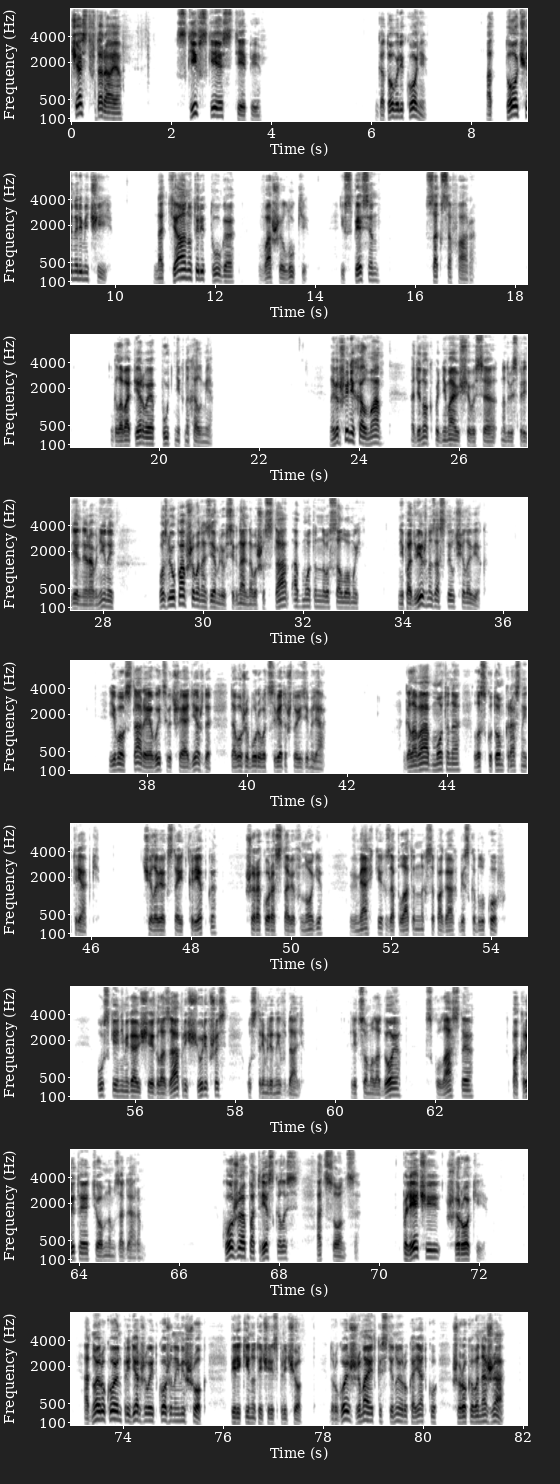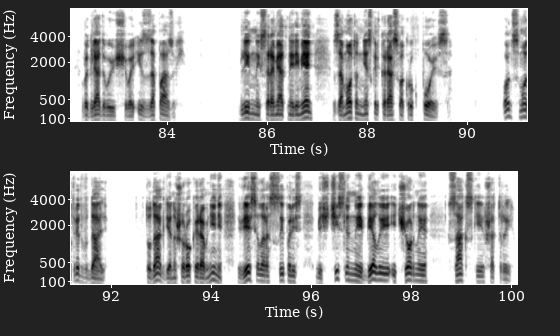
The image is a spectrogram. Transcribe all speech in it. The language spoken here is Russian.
Часть вторая. Скифские степи. Готовы ли кони? Отточены ли мечи? Натянуты ли туго ваши луки? Из песен Саксофара. Глава первая. Путник на холме. На вершине холма, одиноко поднимающегося над беспредельной равниной, возле упавшего на землю сигнального шеста, обмотанного соломой, неподвижно застыл человек. Его старая выцветшая одежда того же бурого цвета, что и земля. Голова обмотана лоскутом красной тряпки. Человек стоит крепко, широко расставив ноги, в мягких заплатанных сапогах без каблуков. Узкие немигающие глаза, прищурившись, устремлены вдаль. Лицо молодое, скуластое, покрытое темным загаром. Кожа потрескалась от солнца. Плечи широкие. Одной рукой он придерживает кожаный мешок, перекинутый через плечо другой сжимает костяную рукоятку широкого ножа, выглядывающего из-за пазухи. Длинный сыромятный ремень замотан несколько раз вокруг пояса. Он смотрит вдаль, туда, где на широкой равнине весело рассыпались бесчисленные белые и черные сакские шатры.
